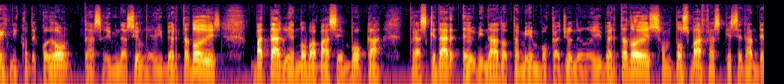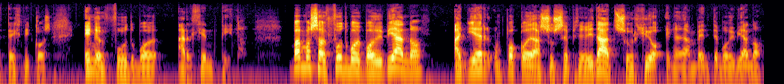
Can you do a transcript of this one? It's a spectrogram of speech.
técnico de Colón tras eliminación en Libertadores. Bataglia no va más en Boca tras quedar eliminado también Boca Juniors en Libertadores. Son dos bajas que se dan de técnicos en el fútbol argentino. Vamos al fútbol boliviano. Ayer un poco de la susceptibilidad surgió en el ambiente boliviano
